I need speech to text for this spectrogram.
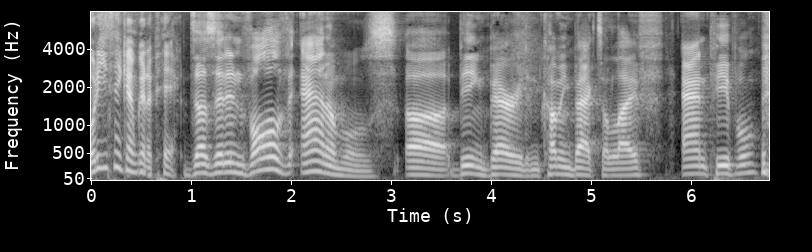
What do you think I'm gonna pick? Does it involve animals uh, being buried and coming back to life and people?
